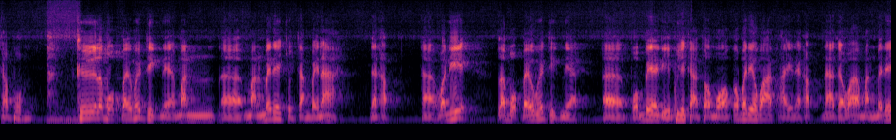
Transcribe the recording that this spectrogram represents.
ครับผมคือระบบไบโอเมตริกเนี่ยมันเอ่อมันไม่ได้จดจำใบหน้านะครับอ่าวันนี้ระบบไบโอเมตริกเนี่ยเอ่อผมเป็นอดีตผู้จัดการตมก็ไม่ได้ว่าใครนะครับนะแต่ว่ามันไม่ได้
